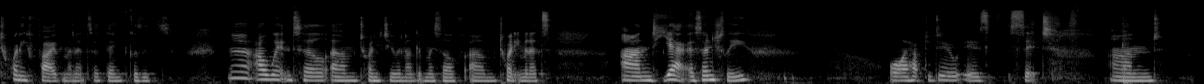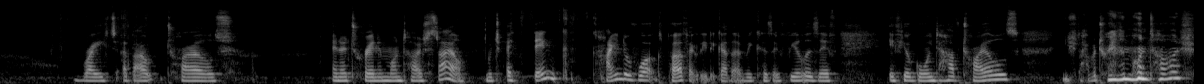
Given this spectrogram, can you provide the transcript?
25 minutes, I think, because it's... Eh, I'll wait until um, 22 and I'll give myself um, 20 minutes and yeah, essentially, all I have to do is sit and write about trials in a training montage style, which I think kind of works perfectly together because I feel as if if you're going to have trials, you should have a training montage.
